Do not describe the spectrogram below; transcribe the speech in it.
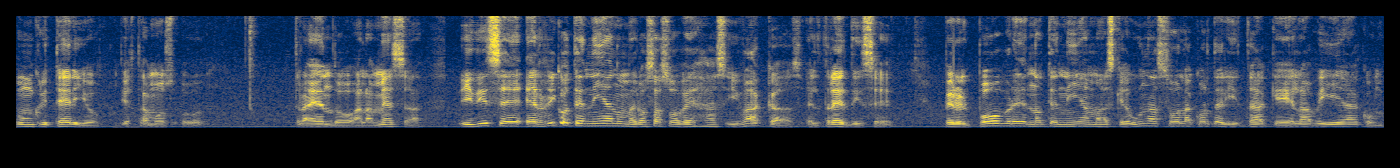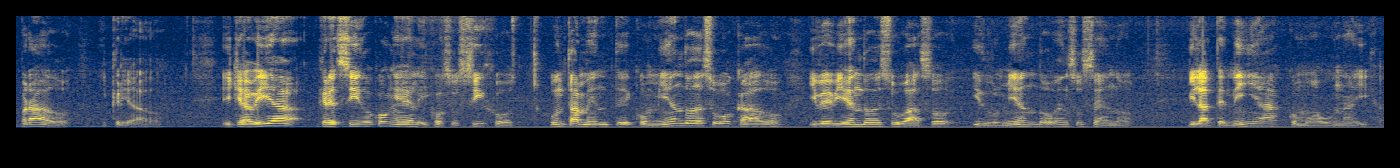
un criterio que estamos uh, trayendo a la mesa. Y dice, el rico tenía numerosas ovejas y vacas. El 3 dice, pero el pobre no tenía más que una sola corderita que él había comprado y criado, y que había crecido con él y con sus hijos juntamente, comiendo de su bocado y bebiendo de su vaso y durmiendo en su seno, y la tenía como a una hija.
